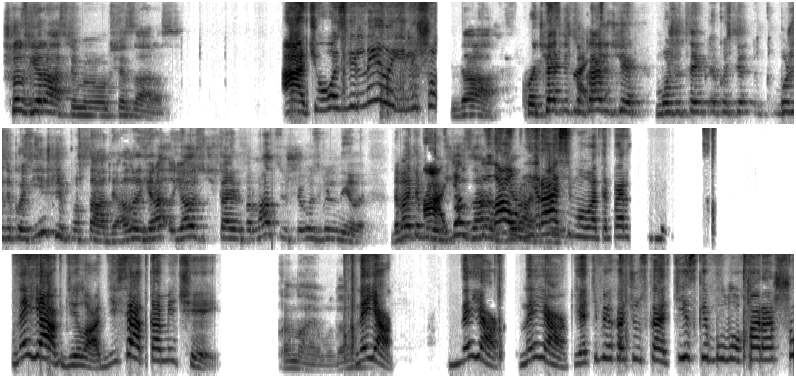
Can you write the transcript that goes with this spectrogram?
Що з Герасимовим взагалі зараз? А, чого звільнили? Ілі що? Да. Хоча, чесно кажучи, може це якось може з якоїсь іншої посади, але Гера... я ось читаю інформацію, що його звільнили. Давайте А, я що зараз у Герасимова тепер. Не як діла, десятка мечей. Канаємо, да? Не як. Не як, не як. Я тобі хочу сказати, тіски було хорошо,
